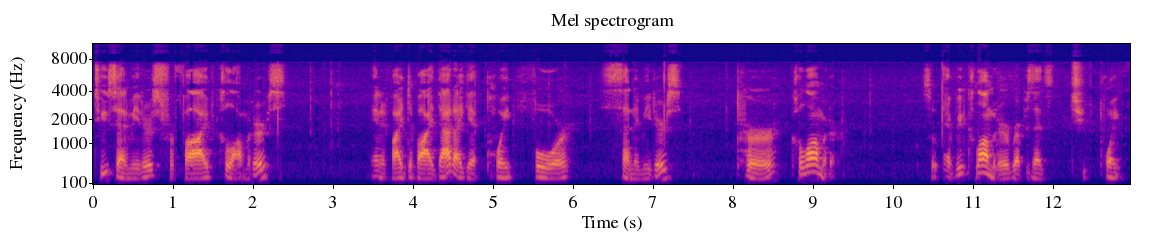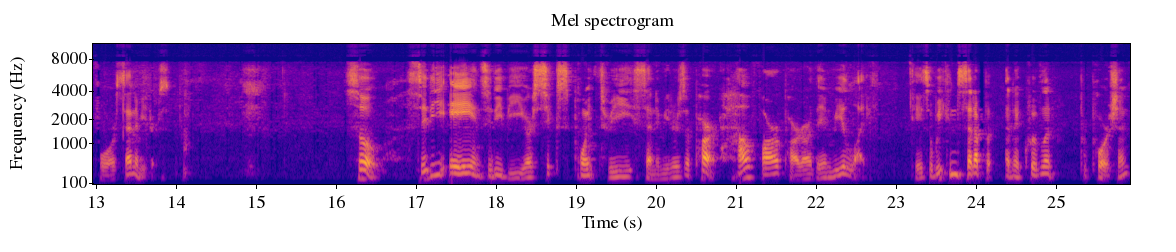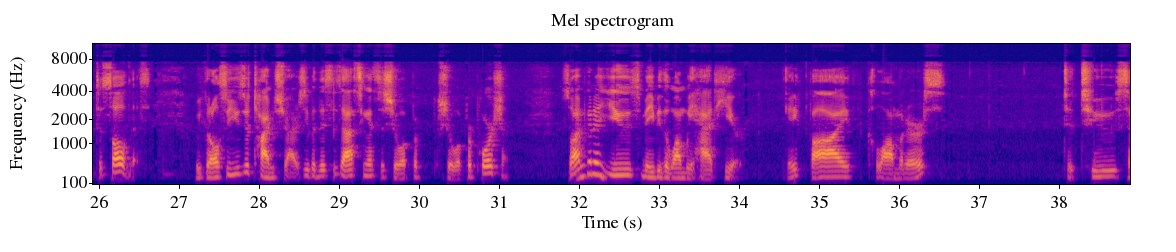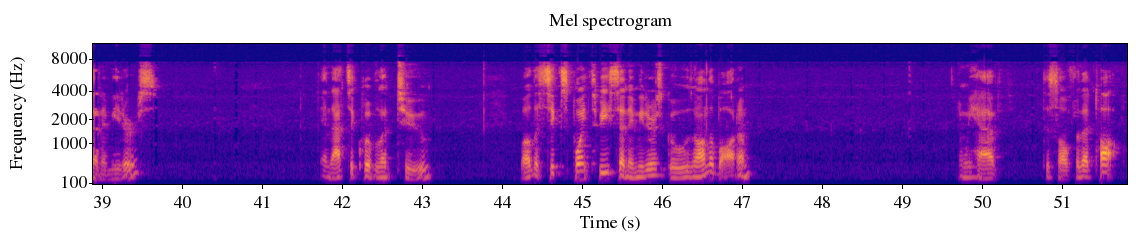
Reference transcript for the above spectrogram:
2 centimeters for 5 kilometers. And if I divide that, I get 0.4 centimeters per kilometer. So every kilometer represents 2.4 centimeters. So city A and city B are 6.3 centimeters apart. How far apart are they in real life? Okay, so we can set up an equivalent proportion to solve this. We could also use a time strategy, but this is asking us to show a, show a proportion. So I'm going to use maybe the one we had here. Okay, 5 kilometers to 2 centimeters. And that's equivalent to, well, the 6.3 centimeters goes on the bottom. And we have to solve for that top.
